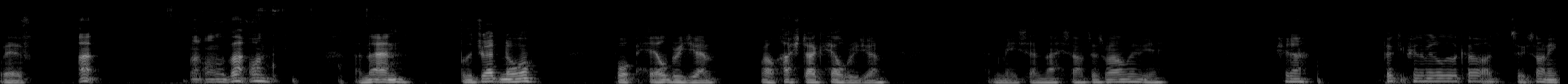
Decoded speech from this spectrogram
With that, that one with that one. And then for the Drednaw, put Hailberry Gem. Well, hashtag Hailberry Gem. And me send this out as well, will you? Should I poke it through the middle of the card so it's on it?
